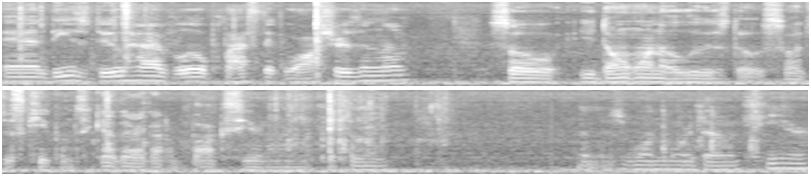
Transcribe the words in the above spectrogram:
And these do have little plastic washers in them. So you don't want to lose those. So just keep them together. I got a box here and I'm going to put them in. And there's one more down here.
